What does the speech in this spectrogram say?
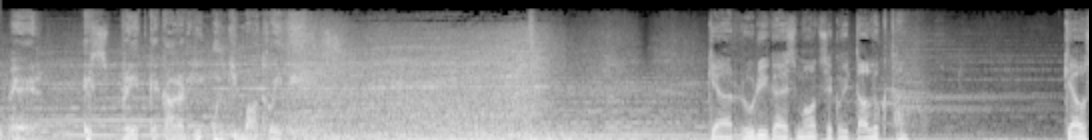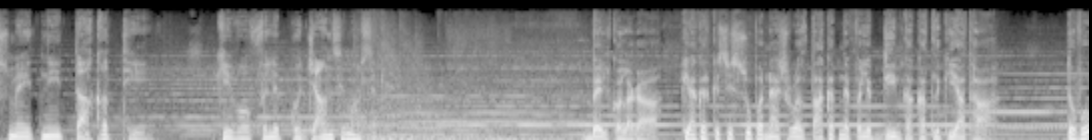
फिर इस प्रेत के कारण ही उनकी मौत हुई थी। क्या रूडी का इस मौत से कोई ताल्लुक था? क्या उसमें इतनी ताकत थी कि वो फिलिप को जान से मार सके? बिल को लगा कि अगर किसी सुपरनैचुरल ताकत ने फिलिप डीन का कत्ल किया था तो वो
